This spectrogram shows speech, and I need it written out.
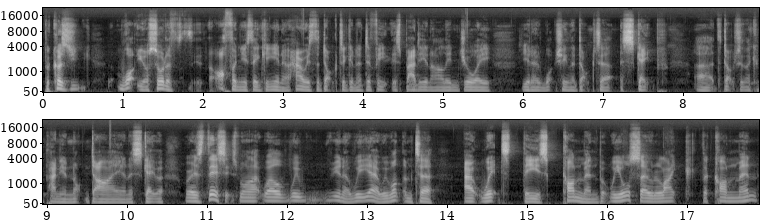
because you, what you're sort of often you're thinking, you know, how is the Doctor going to defeat this baddie, and I'll enjoy, you know, watching the Doctor escape uh, the doctor and the companion not die and escape. Whereas this, it's more like, well, we, you know, we yeah, we want them to outwit these con men, but we also like the con men.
